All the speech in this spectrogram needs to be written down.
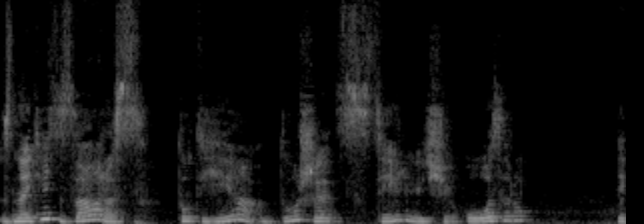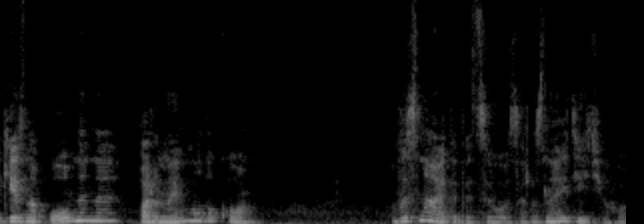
Знайдіть зараз тут є дуже зцілююче озеро, яке наповнене парним молоком. Ви знаєте, де це озеро, знайдіть його.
